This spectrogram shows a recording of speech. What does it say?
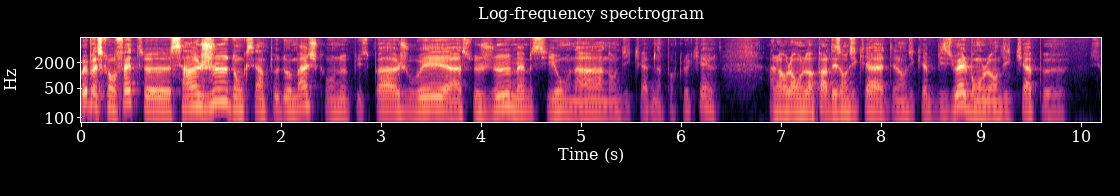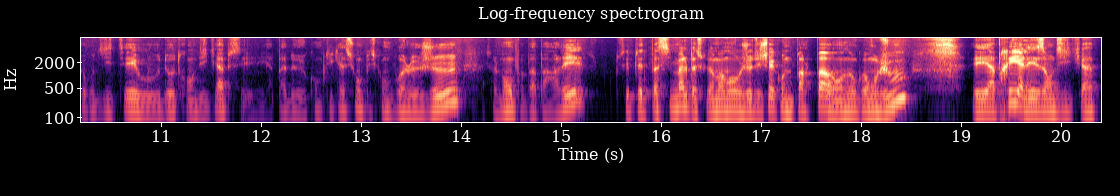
Oui, parce qu'en fait, euh, c'est un jeu, donc c'est un peu dommage qu'on ne puisse pas jouer à ce jeu, même si on a un handicap, n'importe lequel. Alors là, on en parle des handicaps, des handicaps visuels. Bon, le handicap euh, surdité ou d'autres handicaps, il n'y a pas de complications puisqu'on voit le jeu. Seulement, on ne peut pas parler. C'est peut-être pas si mal parce que d'un moment au jeu d'échecs, on ne parle pas, on, donc on joue. Et après, il y a les handicaps,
